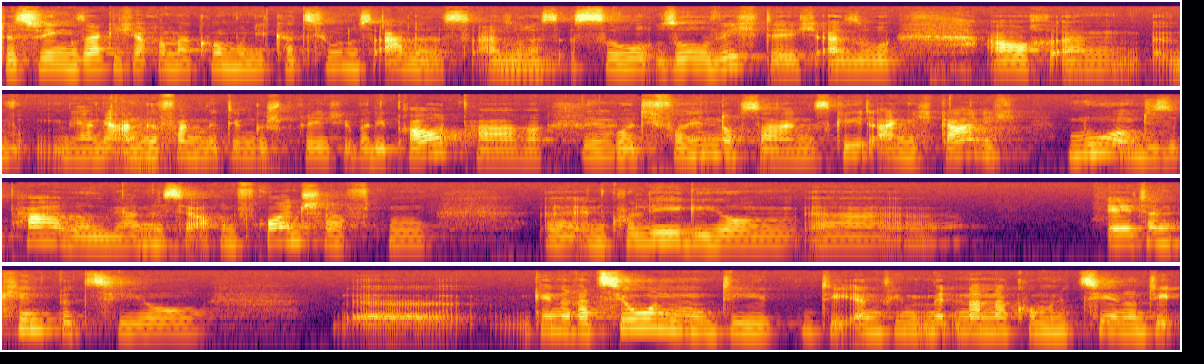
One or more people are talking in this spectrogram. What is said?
Deswegen sage ich auch immer, Kommunikation ist alles. Also mhm. das ist so, so wichtig. Also auch, ähm, wir haben ja angefangen mit dem Gespräch über die Brautpaare. Ja. Wollte ich vorhin noch sagen, es geht eigentlich gar nicht nur um diese Paare. Wir haben das ja auch in Freundschaften, äh, im Kollegium, äh, Eltern-Kind-Beziehung, äh, Generationen, die, die irgendwie miteinander kommunizieren und die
